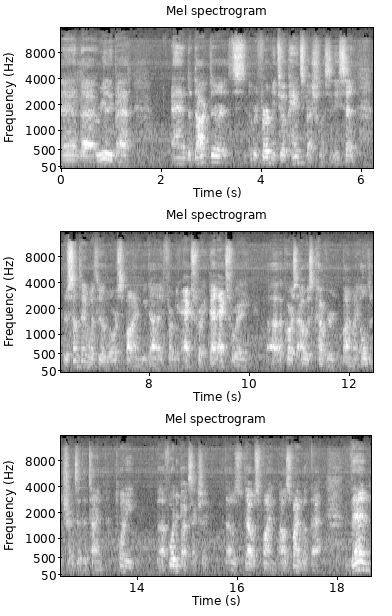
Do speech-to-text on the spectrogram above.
and uh, really bad. And the doctor referred me to a pain specialist, and he said, "There's something with your lower spine. We got it from your X-ray. That X-ray, uh, of course, I was covered by my old insurance at the time, 20, uh, 40 bucks actually. That was that was fine. I was fine with that. Then."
